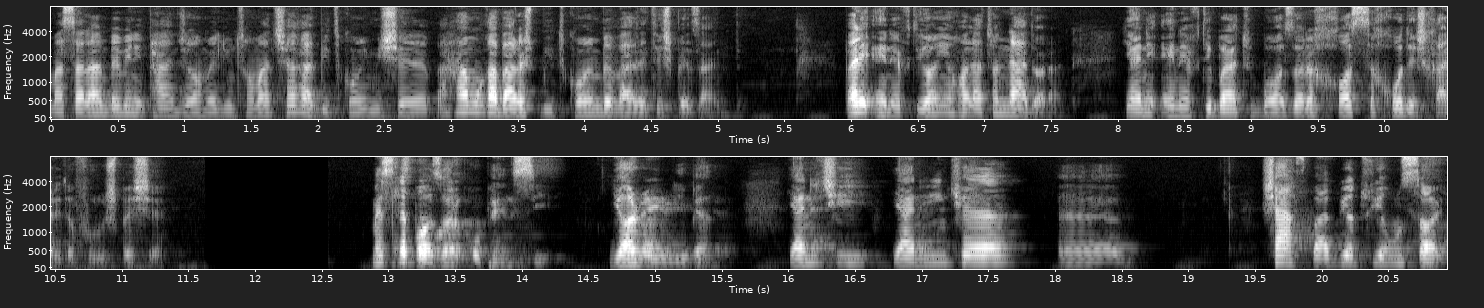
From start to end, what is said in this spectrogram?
مثلا ببینید 50 میلیون تومن چقدر بیت کوین میشه و همونقدر براش بیت کوین به ولتش بزنید. ولی NFT ها این حالت رو ندارن. یعنی NFT باید تو بازار خاص خودش خرید و فروش بشه. مثل بازار اوپنسی یا ریبل یعنی چی؟ یعنی اینکه شخص باید بیاد توی اون سایت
